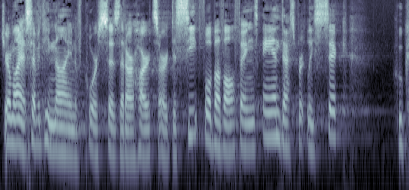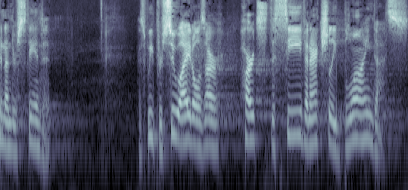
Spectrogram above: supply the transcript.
Jeremiah 17:9 of course says that our hearts are deceitful above all things and desperately sick who can understand it. As we pursue idols our hearts deceive and actually blind us.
